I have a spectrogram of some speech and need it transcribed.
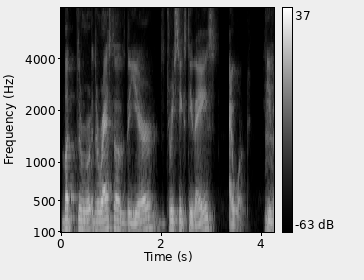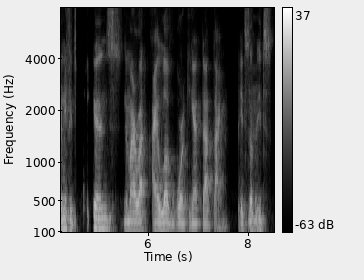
but the, the rest of the year 360 days i work mm. even if it's weekends no matter what i love working at that time it's mm. it's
